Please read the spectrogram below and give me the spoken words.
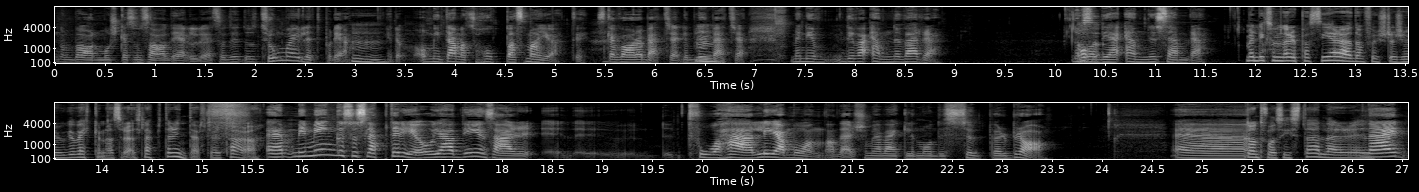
någon barnmorska som sa det eller så det, då tror man ju lite på det. Mm. Om inte annat så hoppas man ju att det ska vara bättre eller bli mm. bättre. Men det, det, var ännu värre. Då alltså, mådde jag ännu sämre. Men liksom när du passerade de första 20 veckorna så där, släppte det inte efter ett tag då? Eh, med Mingo så släppte det och jag hade ju en så här eh, två härliga månader som jag verkligen mådde superbra. Eh, de två sista eller? Nej,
